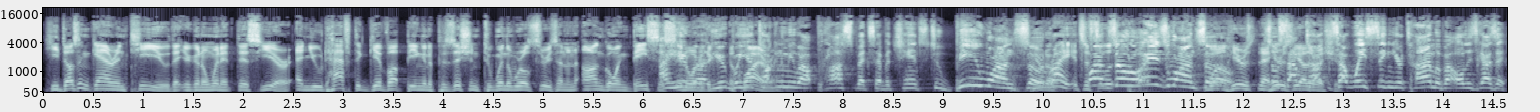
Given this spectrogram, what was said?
He doesn't guarantee you that you're going to win it this year, and you'd have to give up being in a position to win the World Series on an ongoing basis I hear, in order but to you're, but you're talking to me about prospects have a chance to be Juan Soto. You're right. It's a Juan philo- Soto is Juan Soto. Well, here's- now so here's stop the other talk- issue. Stop wasting your time about all these guys. That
